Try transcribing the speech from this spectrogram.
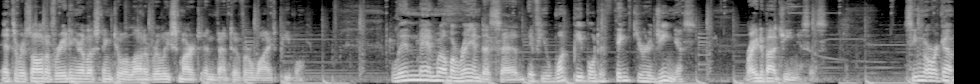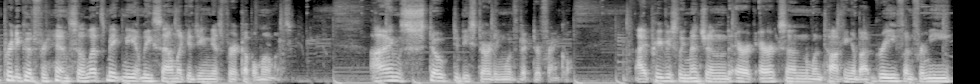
it's a result of reading or listening to a lot of really smart, inventive, or wise people. Lin Manuel Miranda said, If you want people to think you're a genius, write about geniuses seemed to work out pretty good for him, so let's make me at least sound like a genius for a couple moments. I'm stoked to be starting with Viktor Frankl. I previously mentioned Erik Erikson when talking about grief, and for me,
